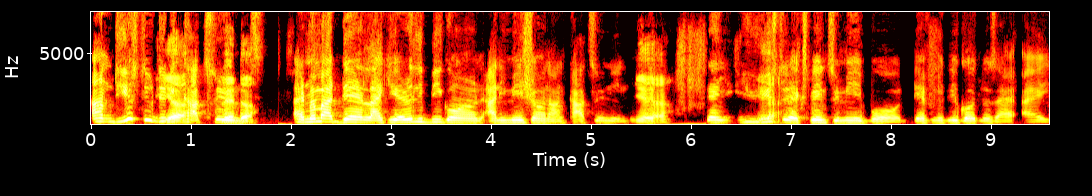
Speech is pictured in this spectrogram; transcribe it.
And do you still do Yeah, the cartoons? Blender. I remember then, like you're really big on animation and cartooning. Yeah. Then you Yeah. used to explain to me, but definitely, God knows, I I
